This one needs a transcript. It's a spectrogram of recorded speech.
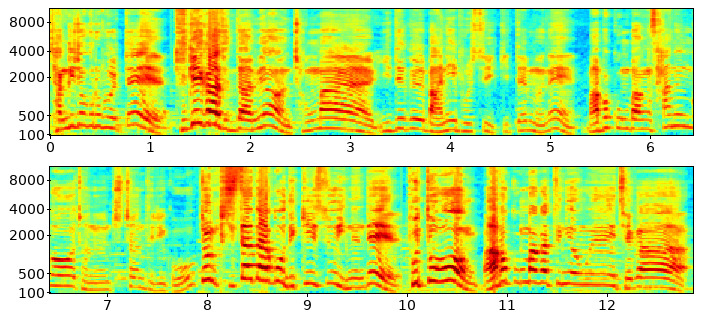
장기적으로 볼 때 두 개가 된다면 정말 이득을 많이 볼 수 있기 때문에 마법 공방 사는 거 저는 추천드리고 좀 비싸다고 느낄 수 있는데 보통 마법 공방 같은 경우에 제가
